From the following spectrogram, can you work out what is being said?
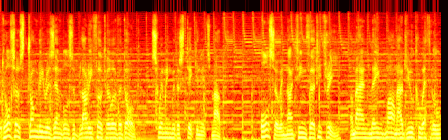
it also strongly resembles a blurry photo of a dog, swimming with a stick in its mouth. Also in 1933, a man named Marmaduke Wetherell,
